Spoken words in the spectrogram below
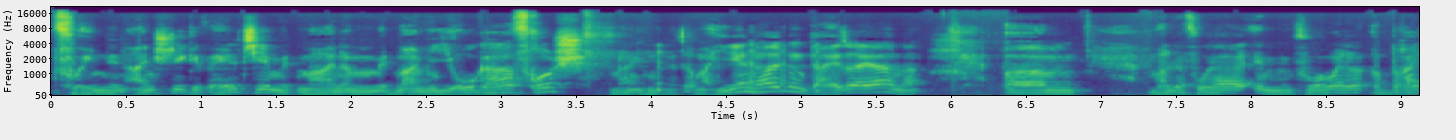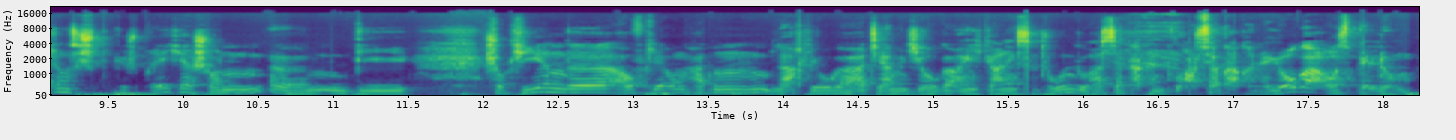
vorhin den Einstieg gewählt hier mit meinem, mit meinem Yoga-Frosch. Ne, Ich muss jetzt auch mal hier hinhalten, da ist er ja. Ne? Ähm, weil wir vorher im Vorbereitungsgespräch ja schon ähm, die schockierende Aufklärung hatten. Lach-Yoga hat ja mit Yoga eigentlich gar nichts zu tun. Du hast ja gar, kein, du hast ja gar keine Yoga-Ausbildung,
